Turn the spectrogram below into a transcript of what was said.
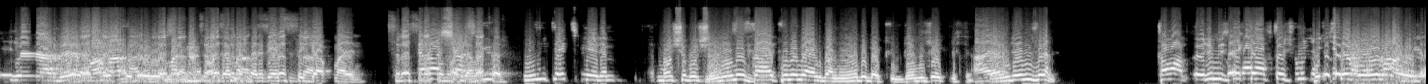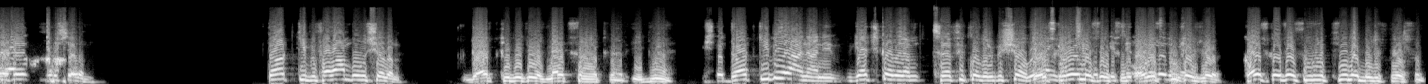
İleride sıra Hocama terbiyesizlik yapmayın. Sıra sıra kır. Ümit etmeyelim. Boşu boşuna. Yolunun saatini ver bana hadi bakayım. Gelecek misin? Aynen. Ben geleceğim. Tamam önümüzdeki hafta cumartesi kere olur mu? Nakliman'da buluşalım. Dört gibi falan buluşalım. Dört gibi değil net saat ver. İbne. İşte dört gibi yani hani geç kalırım trafik olur bir şey olur. Geç geçebilirim Orospu çocuğu. Koskoca sanatçıyla buluşuyorsun.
